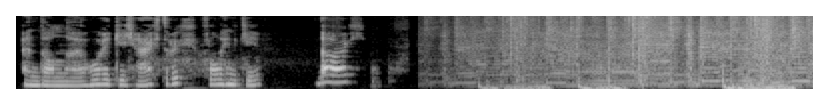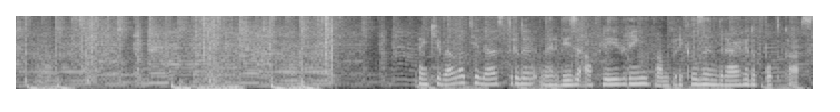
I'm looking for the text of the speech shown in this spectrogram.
En dan uh, hoor ik je graag terug volgende keer. Dag! Dankjewel dat je luisterde naar deze aflevering van Prikkels en Dragen, de podcast.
